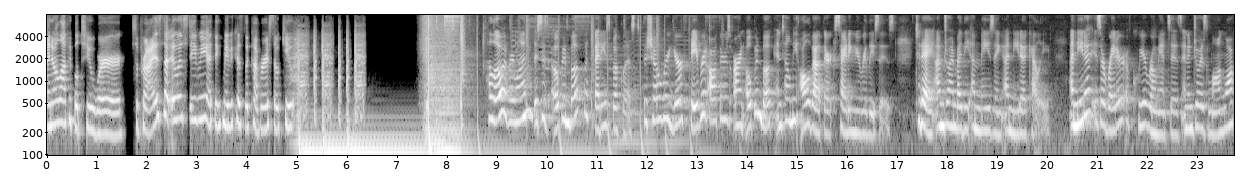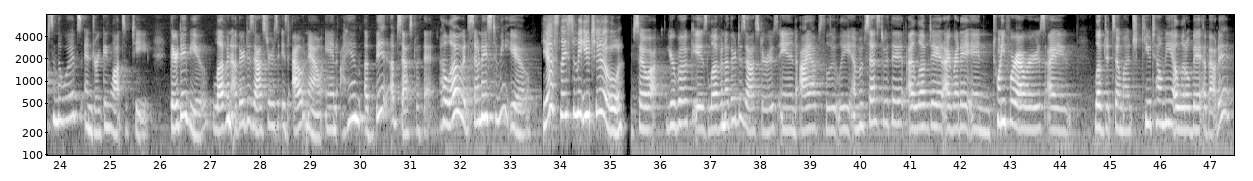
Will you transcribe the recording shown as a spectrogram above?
I know a lot of people too were surprised that it was steamy. I think maybe because the cover is so cute. Hello, everyone. This is Open Book with Betty's Book List, the show where your favorite authors are an open book and tell me all about their exciting new releases. Today, I'm joined by the amazing Anita Kelly. Anita is a writer of queer romances and enjoys long walks in the woods and drinking lots of tea. Their debut, Love and Other Disasters, is out now, and I am a bit obsessed with it. Hello, it's so nice to meet you. Yes, nice to meet you too. So, uh, your book is Love and Other Disasters, and I absolutely am obsessed with it. I loved it. I read it in 24 hours. I loved it so much. Can you tell me a little bit about it?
